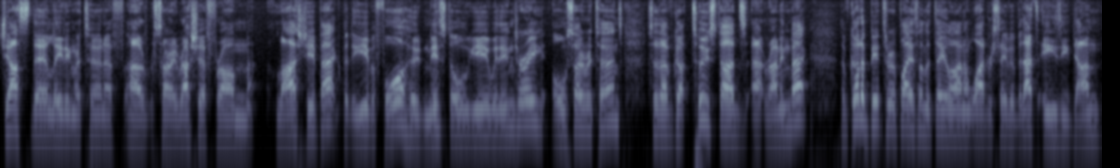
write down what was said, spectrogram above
just their leading returner, uh, sorry, rusher from last year back, but the year before, who'd missed all year with injury, also returns. So they've got two studs at running back. They've got a bit to replace on the D line and wide receiver, but that's easy done.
